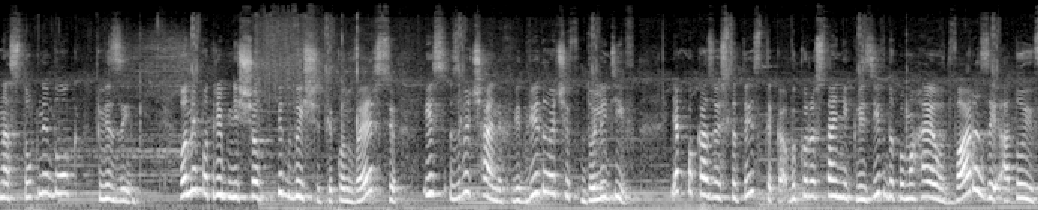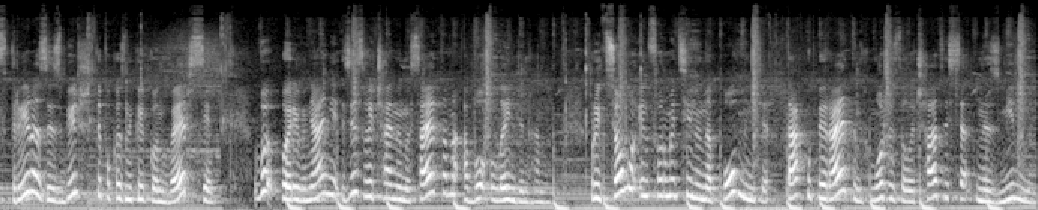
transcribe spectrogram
Наступний блок квізи. Вони потрібні, щоб підвищити конверсію із звичайних відвідувачів до лідів. Як показує статистика, використання квізів допомагає в два рази, а то й в три рази збільшити показники конверсії в порівнянні зі звичайними сайтами або лендінгами. При цьому інформаційне наповнення та копірайтинг може залишатися незмінним.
